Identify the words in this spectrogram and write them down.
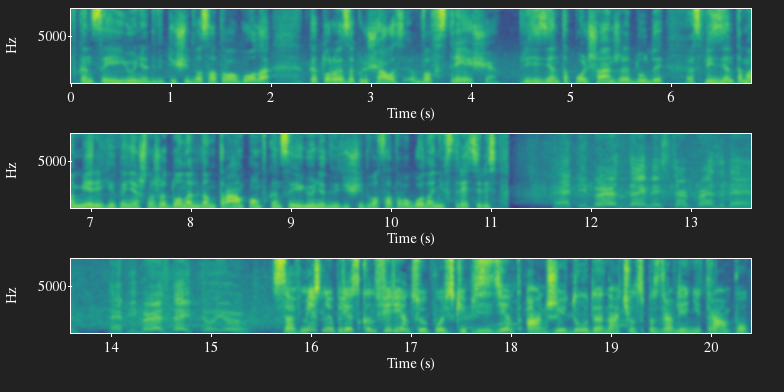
в конце июня 2020 года, которое заключалось во встрече президента Польши Анджея Дуды с президентом Америки, конечно же, Дональдом Трампом. В конце июня 2020 года они встретились. Happy birthday, Mr. President. Совместную пресс-конференцию польский президент Анджей Дуда начал с поздравлений Трампу.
